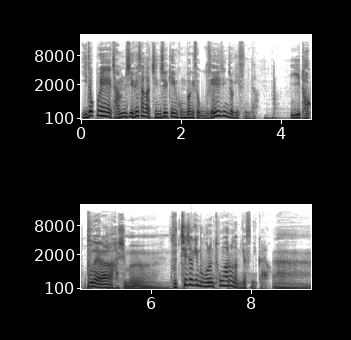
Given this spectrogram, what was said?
이 덕분에 잠시 회사가 진실 게임 공방에서 우세해진 적이 있습니다. 이 덕분에라 하심은 구체적인 부분은 통화로 넘겼으니까요. 아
